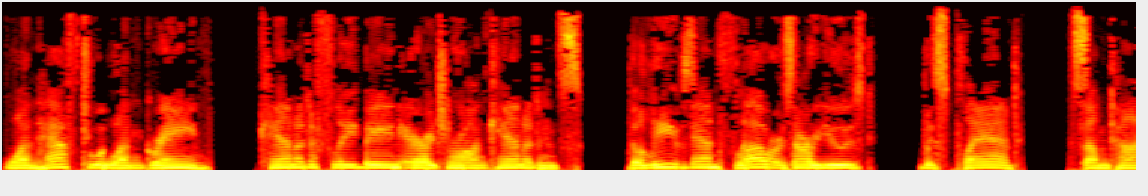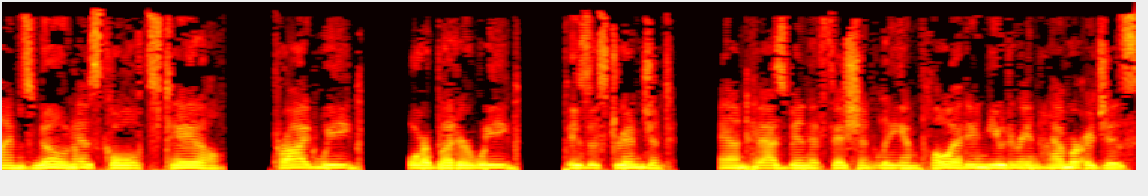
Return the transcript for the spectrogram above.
1 half to 1 grain. Canada Fleabane Erigeron canadense. The leaves and flowers are used. This plant, sometimes known as colt's tail, prideweed, or butterweed, is astringent, and has been efficiently employed in uterine hemorrhages.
